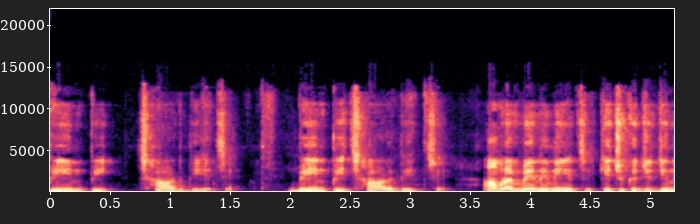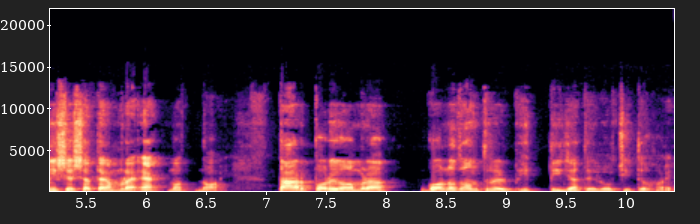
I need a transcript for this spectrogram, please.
বিএনপি ছাড় দিয়েছে বিএনপি ছাড় দিচ্ছে। আমরা মেনে নিয়েছি, কিছু কিছু জিনিসের সাথে আমরা একমত নয়। তারপরেও আমরা গণতন্ত্রের ভিত্তি যাতে রচিত হয়,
